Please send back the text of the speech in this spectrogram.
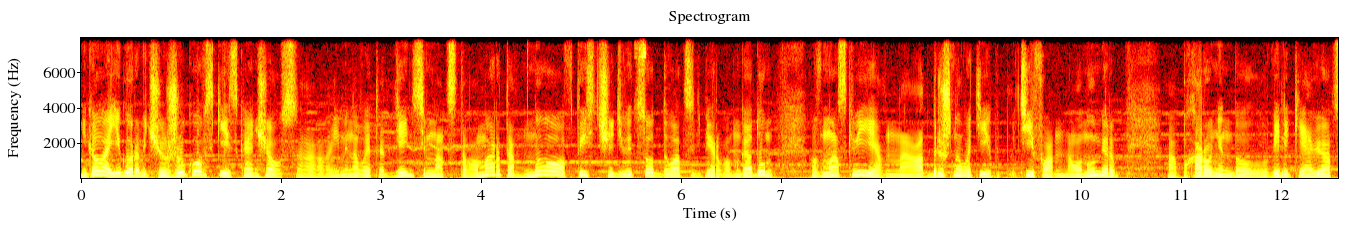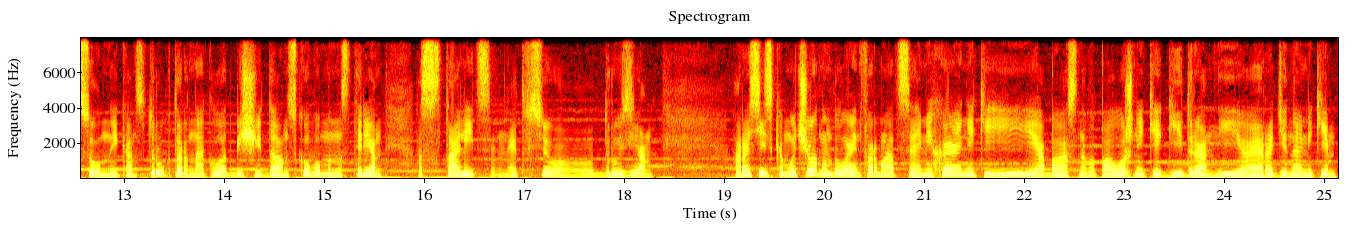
Николай Егорович Жуковский скончался именно в этот день, 17 марта, но в 1921 году в Москве от брюшного тифа он умер. А, похоронен был великий авиационный конструктор на кладбище Донского монастыря столицы. Это все, друзья. Российским ученым была информация о механике и об основоположнике гидро и аэродинамики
